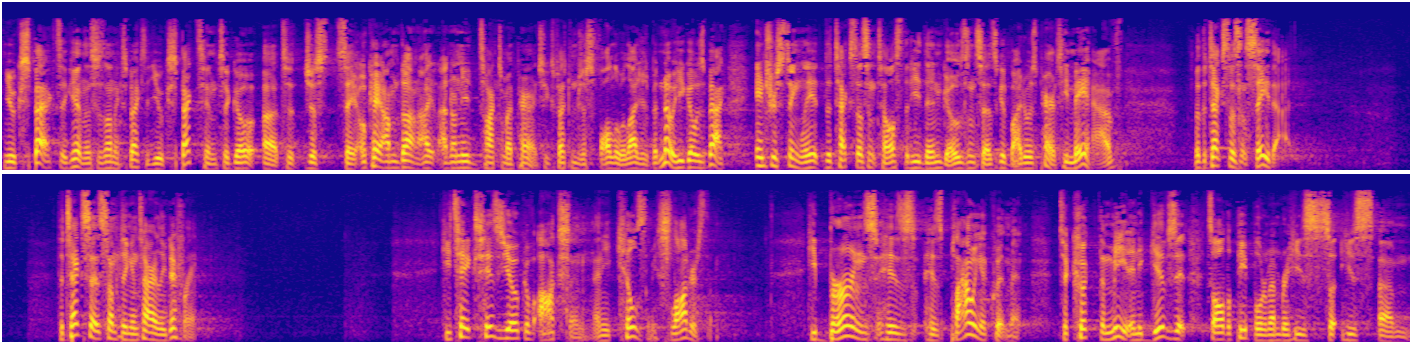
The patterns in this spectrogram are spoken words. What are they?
You expect, again, this is unexpected, you expect him to go, uh, to just say, okay, I'm done. I, I, don't need to talk to my parents. You expect him to just follow Elijah. But no, he goes back. Interestingly, the text doesn't tell us that he then goes and says goodbye to his parents. He may have, but the text doesn't say that. The text says something entirely different. He takes his yoke of oxen and he kills them, he slaughters them. He burns his, his plowing equipment to cook the meat and he gives it to all the people. Remember, he's, he's um,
